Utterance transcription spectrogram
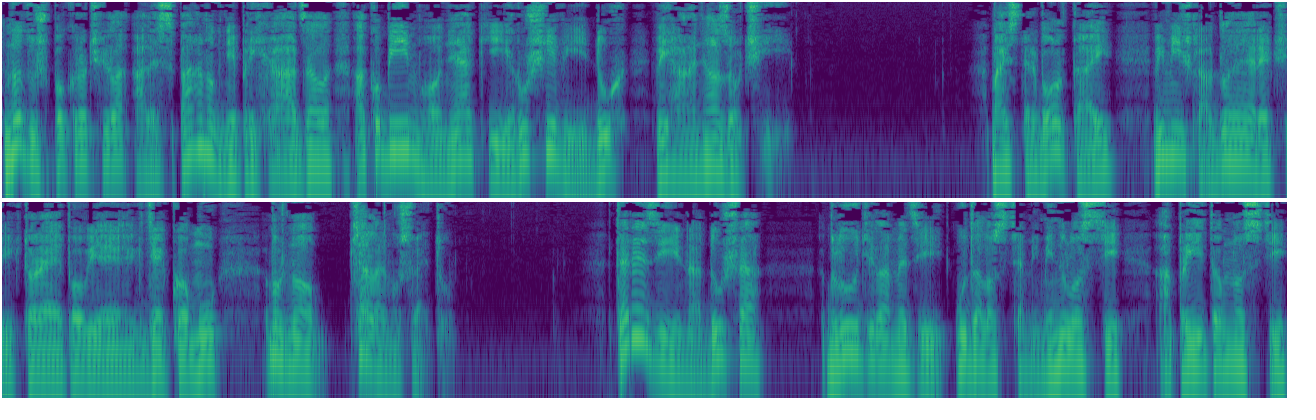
Noc už pokročila, ale spánok neprichádzal, ako by im ho nejaký rušivý duch vyháňal z očí. Majster Voltaj vymýšľal dlhé reči, ktoré povie kde komu, možno celému svetu. Terezína duša blúdila medzi udalosťami minulosti a prítomnosti,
